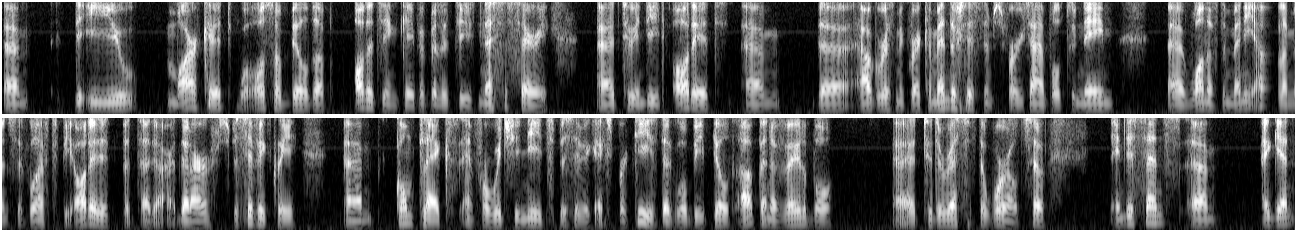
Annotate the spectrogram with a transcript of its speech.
um, the EU market will also build up auditing capabilities necessary uh, to indeed audit um, the algorithmic recommender systems, for example, to name uh, one of the many elements that will have to be audited, but that are that are specifically um, complex and for which you need specific expertise that will be built up and available uh, to the rest of the world. So, in this sense, um, again,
